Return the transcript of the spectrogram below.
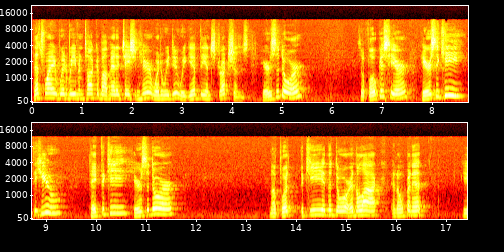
That's why when we even talk about meditation here, what do we do? We give the instructions. Here's the door. So focus here. Here's the key, the HU. Take the key. Here's the door. Now put the key in the door in the lock and open it. You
